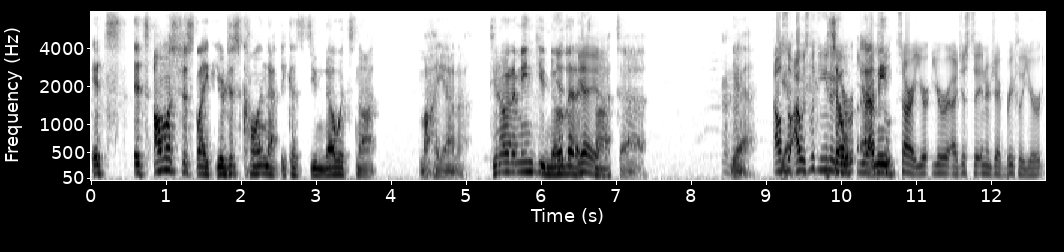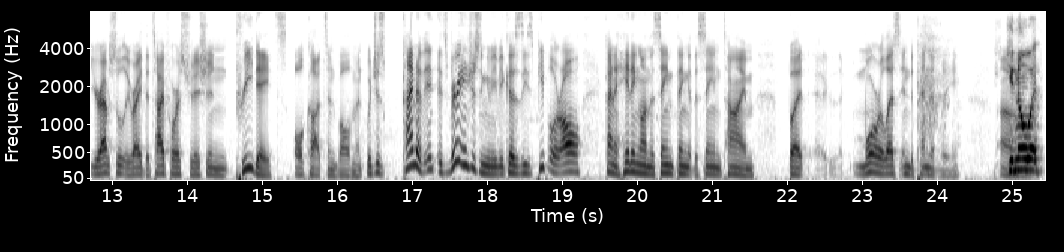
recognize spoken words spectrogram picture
it's it's almost just like you're just calling that because you know it's not Mahayana. Do you know what I mean? You know Yeah, that it's yeah, yeah. not. Uh, Mhm. Yeah. Also, Yeah. I was looking into. So, you're, you're I absolute- mean- sorry. You're you're uh, just to interject briefly. You're you're absolutely right. The Thai forest tradition predates Olcott's involvement, which is kind of it's very interesting to me because these people are all kind of hitting on the same thing at the same time, but uh, more or less independently. You know Um, what?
